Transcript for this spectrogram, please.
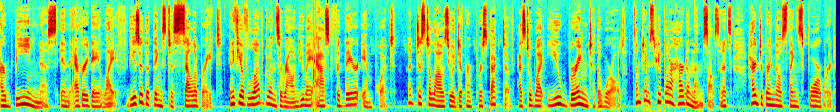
our beingness in everyday life. These are the things to celebrate. And if you have loved ones around, you may ask for their input. It just allows you a different perspective as to what you bring to the world. Sometimes people are hard on themselves and it's hard to bring those things forward.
